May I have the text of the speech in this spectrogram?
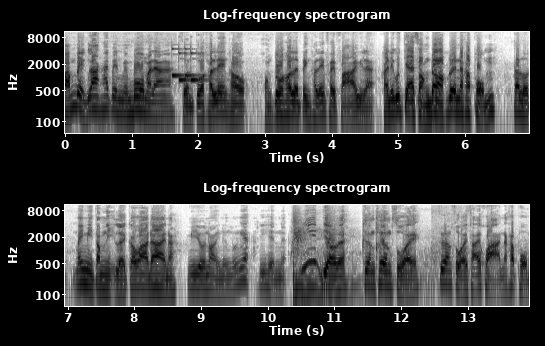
ปั๊มเบรกล่างให้เป็นเมมโบมาแล้วนะ ส่วนตัวคันเร่งเขาของตัวเขาเลยเป็นคันเร่งไฟฟ้าอยู่แล้วคันนี้กุญแจ 2 ดอกด้วยนะครับผม ก็รถไม่มีตำหนิเลยก็ว่าได้นะ มีอยู่หน่อยหนึงตรงเนี้ยที่เห็นเนี่ยนิดเดียวเลย เครื่องเครื่องสวย เครื่องสวยซ้ายขวานะครับผม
